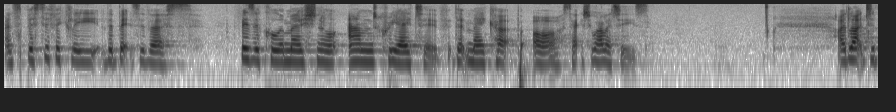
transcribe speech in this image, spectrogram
And specifically, the bits of us, physical, emotional, and creative, that make up our sexualities. I'd like to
